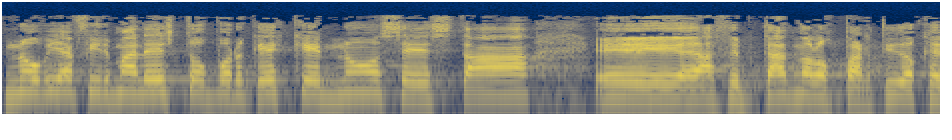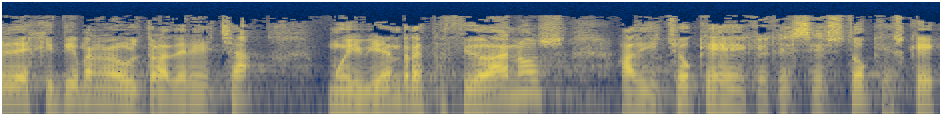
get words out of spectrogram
no voy a firmar esto porque es que no se está eh, aceptando a los partidos que legitiman a la ultraderecha. Muy bien, Ciudadanos ha dicho que, que, que es esto, que es que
